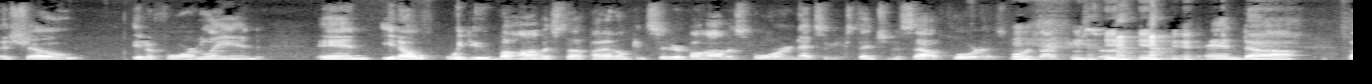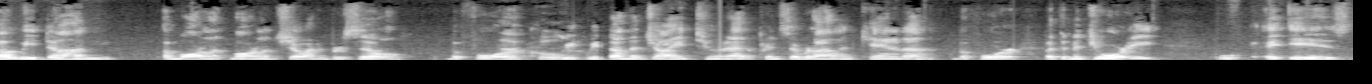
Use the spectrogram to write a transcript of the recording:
a show in a foreign land. And, you know, we do Bahamas stuff, but I don't consider Bahamas foreign. That's an extension of South Florida as far as I'm concerned. and, uh, but we've done a marlin, marlin show out of Brazil before. Oh, cool. We, we've done the giant tuna out of Prince Edward Island, Canada, before, but the majority is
